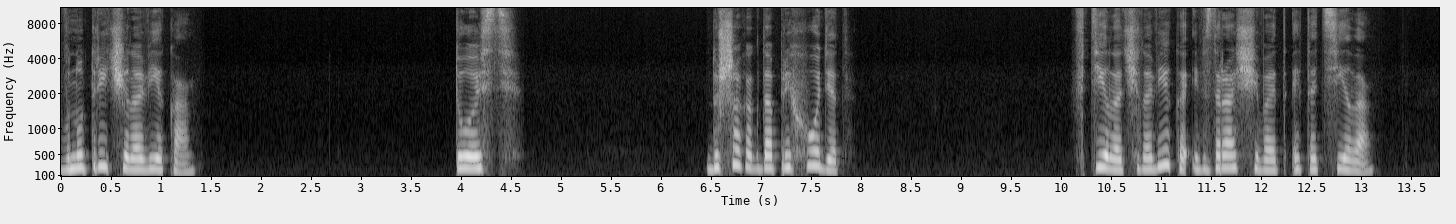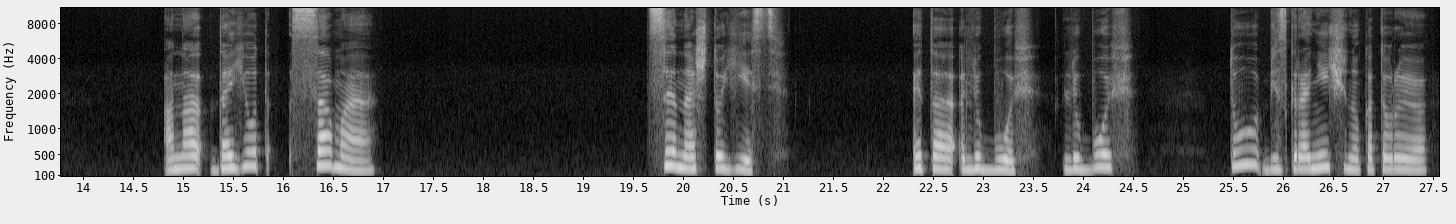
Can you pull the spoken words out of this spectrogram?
внутри человека. То есть душа, когда приходит в тело человека и взращивает это тело, она дает самое ценное, что есть. Это любовь. Любовь ту безграничную, которую –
